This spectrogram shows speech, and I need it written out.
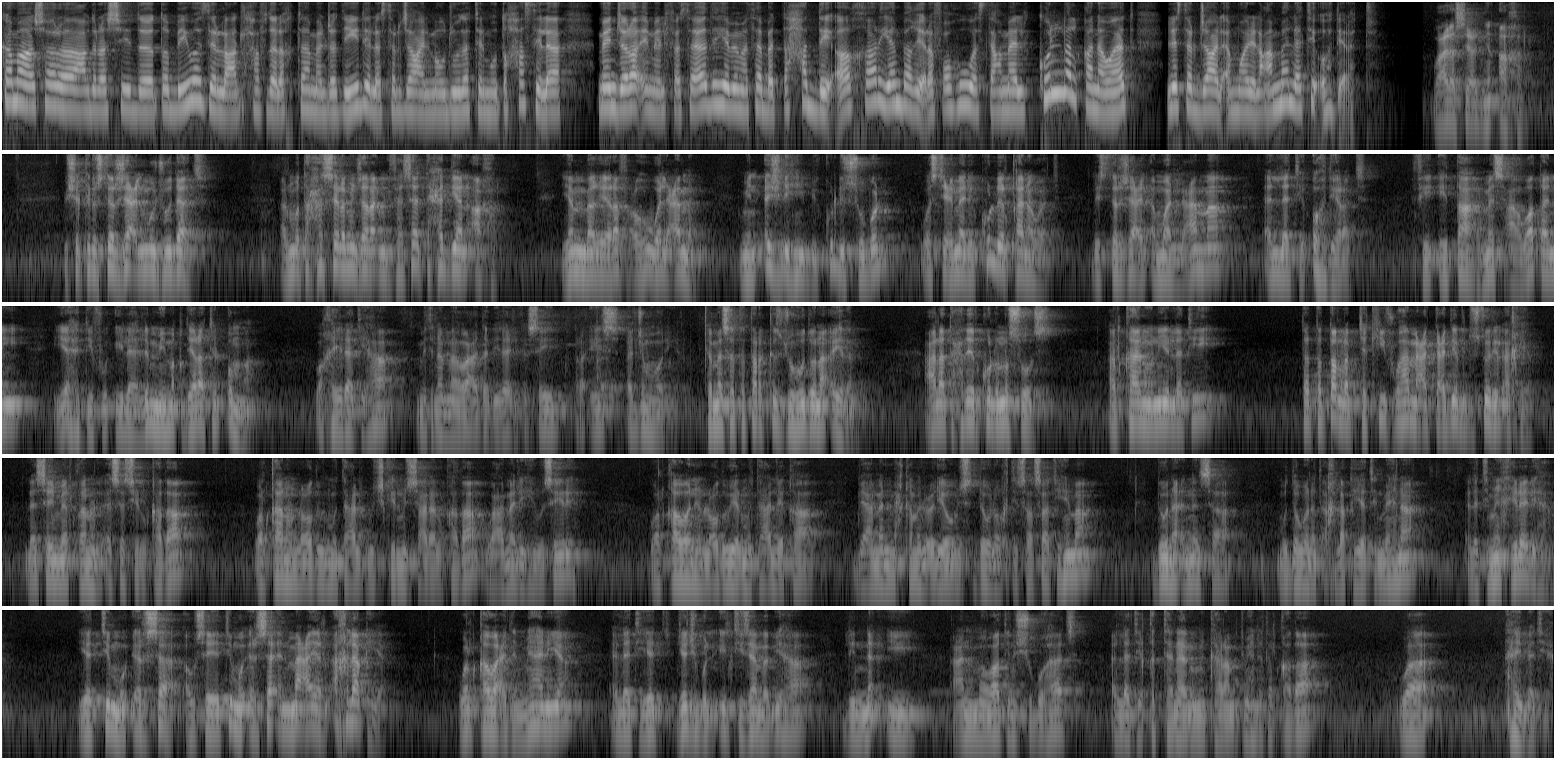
كما أشار عبد الرشيد طبي وزير العدل حفظ الأختام الجديد إلى استرجاع الموجودات المتحصلة من جرائم الفساد هي بمثابة تحدي آخر ينبغي رفعه واستعمال كل القنوات لاسترجاع الأموال العامة التي أهدرت. وعلى صعيد آخر بشكل استرجاع الموجودات المتحصلة من جرائم الفساد تحديا آخر. ينبغي رفعه والعمل من أجله بكل السبل واستعمال كل القنوات لاسترجاع الأموال العامة التي أهدرت. في إطار مسعى وطني يهدف إلى لم مقدرات الأمة وخيراتها مثل ما وعد بذلك السيد رئيس الجمهورية. كما ستتركز جهودنا أيضا على تحضير كل النصوص القانونية التي تتطلب تكييفها مع التعديل الدستوري الأخير. لا سيما القانون الأساسي للقضاء والقانون العضوي المتعلق بتشكيل المجلس على القضاء وعمله وسيره والقوانين العضوية المتعلقة بعمل المحكمة العليا ومجلس الدولة واختصاصاتهما دون أن ننسى مدونة أخلاقيات المهنة التي من خلالها يتم إرساء أو سيتم إرساء المعايير الأخلاقية والقواعد المهنية التي يجب الالتزام بها للنأي عن مواطن الشبهات التي قد تنال من كرامة مهنة القضاء وهيبتها.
